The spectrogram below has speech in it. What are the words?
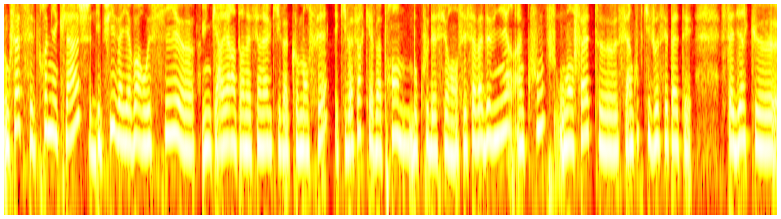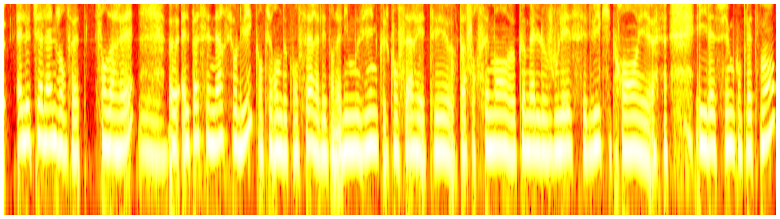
Donc ça, c'est le premier clash. Et puis, il va y avoir aussi une carrière internationale qui va commencer et qui va faire qu'elle va prendre beaucoup d'assurance. Et ça va devenir un couple où, en fait, c'est un couple qui veut s'épater. C'est-à-dire que elle le challenge, en fait, sans arrêt. Mm. Euh, elle passe ses nerfs sur lui. Quand il rentre de concert, elle est dans la limousine, que le concert était euh, pas forcément euh, comme elle le voulait. C'est lui qui prend et, et il assume complètement.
